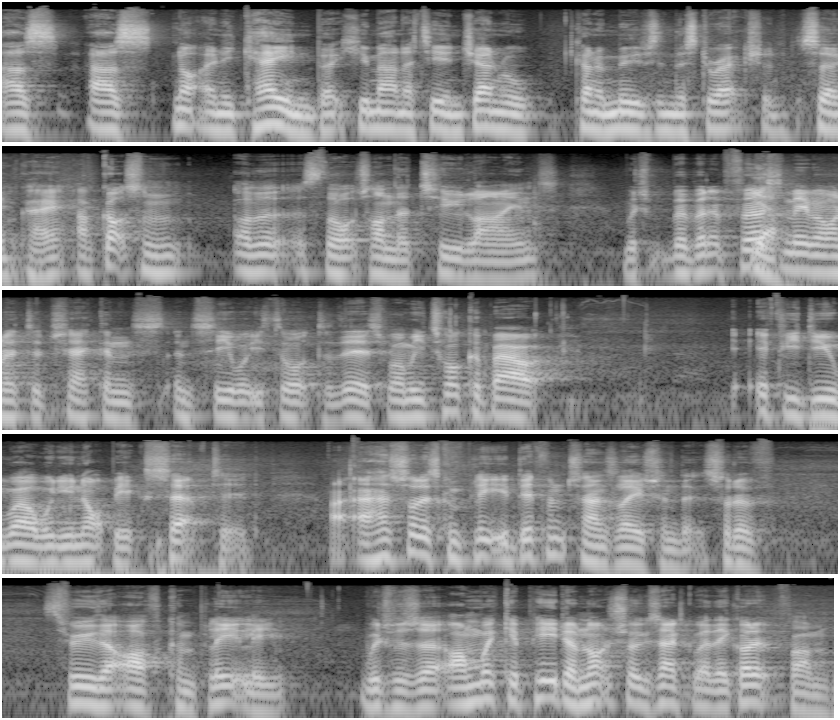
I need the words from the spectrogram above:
as as not only Cain but humanity in general kind of moves in this direction. So okay, I've got some other thoughts on the two lines, which but, but at first yeah. maybe I wanted to check and and see what you thought to this when we talk about if you do well, will you not be accepted? I, I saw this completely different translation that sort of threw that off completely, which was uh, on Wikipedia. I'm not sure exactly where they got it from.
